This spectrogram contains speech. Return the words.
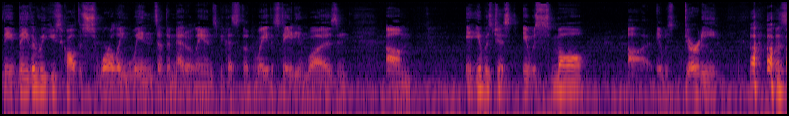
they they literally used to call it the swirling winds of the Meadowlands because of the way the stadium was and um, it, it was just it was small, uh, it was dirty. That's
